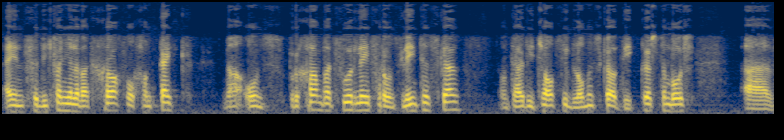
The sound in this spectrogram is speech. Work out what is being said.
en vir die van julle wat graag wil gaan kyk na ons program wat voorlê vir ons lenteskou. Onthou die Chelsea Blommeskou, die Kirstenbosch uh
